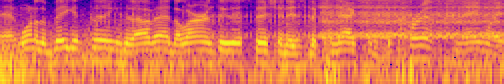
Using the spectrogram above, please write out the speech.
And one of the biggest things that I've had to learn through this fishing is the connections, the crimps, namely.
